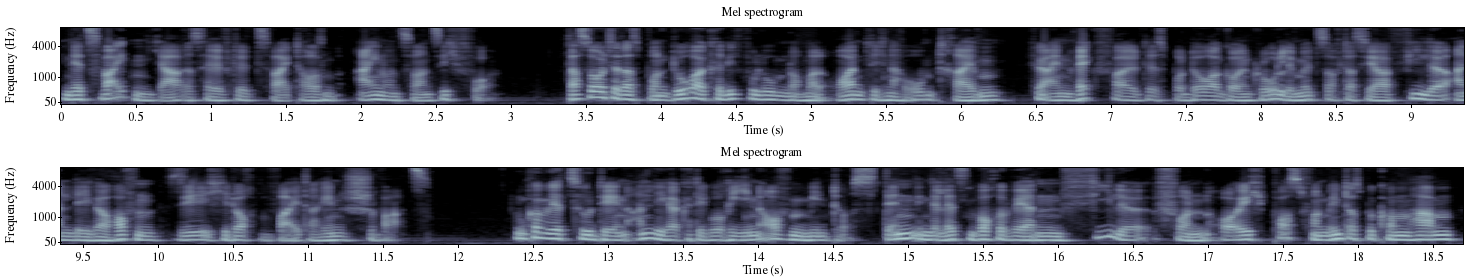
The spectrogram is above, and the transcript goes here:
in der zweiten Jahreshälfte 2021 vor. Das sollte das Bondora Kreditvolumen nochmal ordentlich nach oben treiben. Für einen Wegfall des Bondora Go Grow Limits, auf das ja viele Anleger hoffen, sehe ich jedoch weiterhin schwarz. Nun kommen wir zu den Anlegerkategorien auf Mintos. Denn in der letzten Woche werden viele von euch Post von Mintos bekommen haben,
